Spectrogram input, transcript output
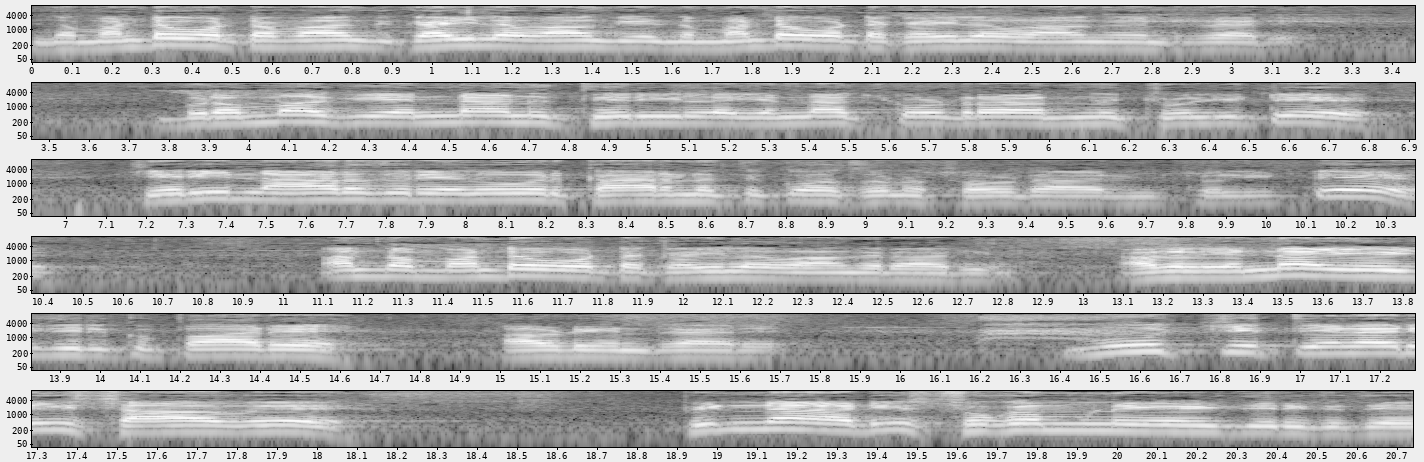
இந்த மண்டை ஓட்டை வாங்கு கையில் வாங்கு இந்த மண்டை ஓட்டை கையில் வாங்குன்றாரு. பிரம்மாவுக்கு என்னன்னு தெரியல என்ன சொல்கிறாருன்னு சொல்லிட்டு சரி நாரதர் ஏதோ ஒரு காரணத்துக்கோசரம் சொல்கிறாருன்னு சொல்லிட்டு அந்த மண்டை ஓட்டை கையில் வாங்குறாரு. அதில் என்ன எழுதியிருக்கு பாரு அப்படின்றாரு. மூச்சு திணறி சாவு பின்னாடி சுகம்னு எழுதியிருக்குது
